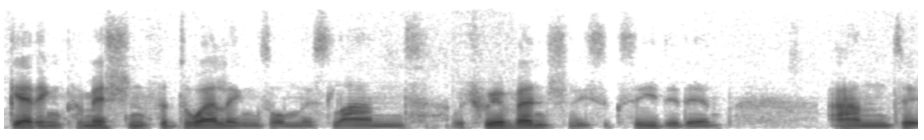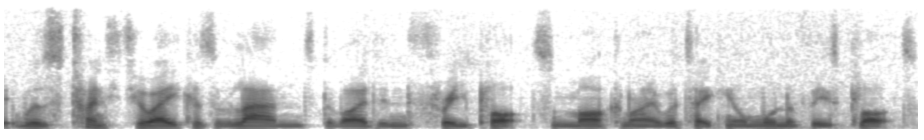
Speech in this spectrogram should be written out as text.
getting permission for dwellings on this land, which we eventually succeeded in. And it was 22 acres of land divided into three plots, and Mark and I were taking on one of these plots.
